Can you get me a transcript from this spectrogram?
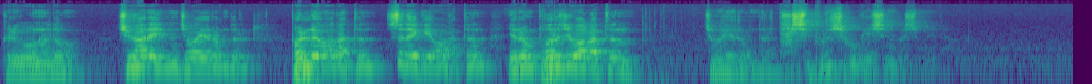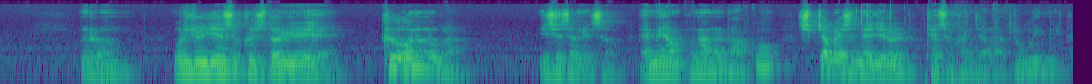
그리고 오늘도 죄 아래 있는 저와 여러분들 벌레와 같은 쓰레기와 같은 여러분 버르지와 같은 저와 여러분들을 다시 부르시고 계시는 것입니다. 여러분 우리 주 예수 그리스도 외에 그 어느 누가 이 세상에서 애매한 고난을 받고 십자가에서 내 죄를 대속한 자가 누구입니까?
